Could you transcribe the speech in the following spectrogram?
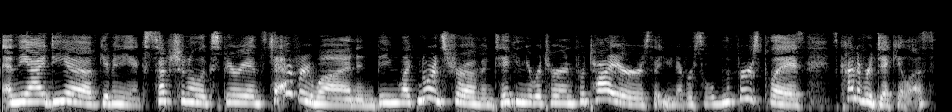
And the idea of giving an exceptional experience to everyone and being like Nordstrom and taking a return for tires that you never sold in the first place, it's kind of ridiculous.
